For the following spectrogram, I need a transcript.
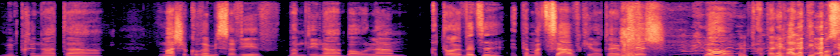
מבחינת ה... מה שקורה מסביב, במדינה, בעולם. אתה אוהב את זה? את המצב, כאילו, אתה אוהב שיש... לא, אתה נראה לי טיפוס...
